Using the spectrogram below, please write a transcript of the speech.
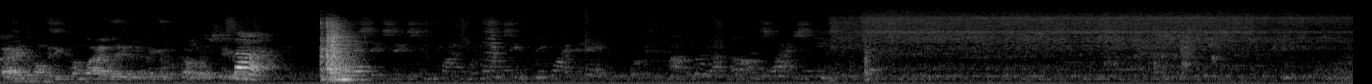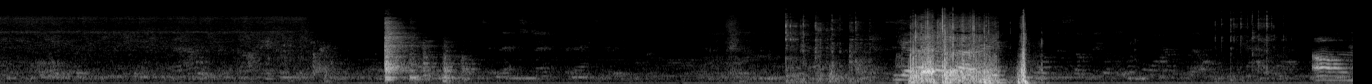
Barry told me to come by later to pick up a couple of cereals. Stop. Okay. Yeah. Um,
